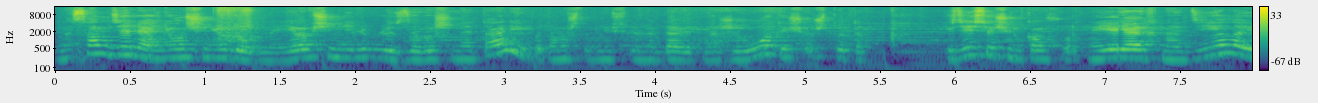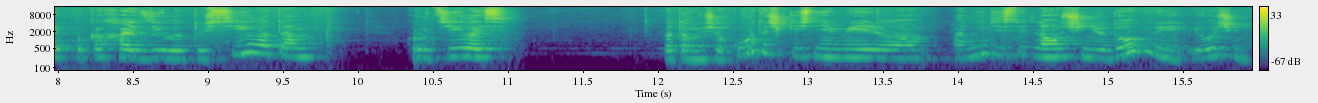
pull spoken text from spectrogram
На самом деле они очень удобные. Я вообще не люблю с завышенной талией, потому что мне все время давит на живот, еще что-то. Здесь очень комфортно. Я их надела, и пока ходила, тусила там, крутилась. Потом еще курточки с ней мерила. Они действительно очень удобные и очень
